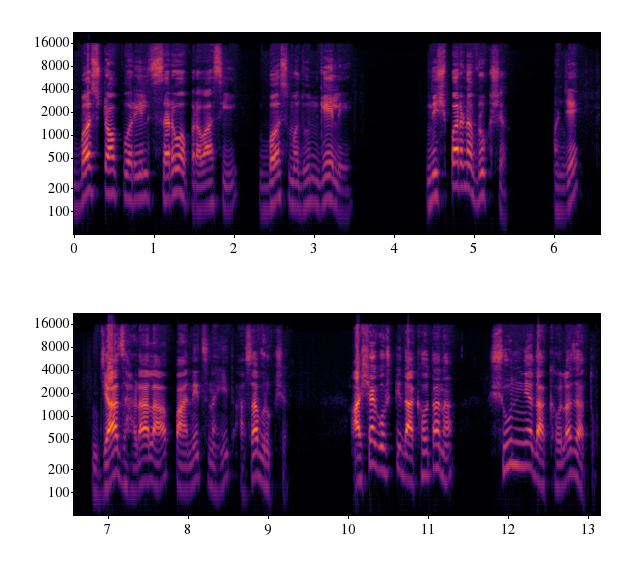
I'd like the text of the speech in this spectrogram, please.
बस स्टॉपवरील सर्व प्रवासी बसमधून गेले निष्पर्ण वृक्ष म्हणजे ज्या झाडाला पानेच नाहीत असा वृक्ष अशा गोष्टी दाखवताना शून्य दाखवला जातो.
